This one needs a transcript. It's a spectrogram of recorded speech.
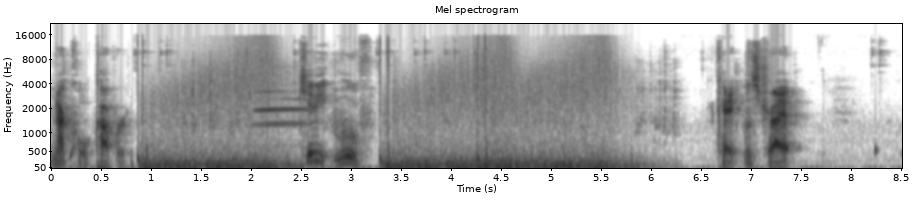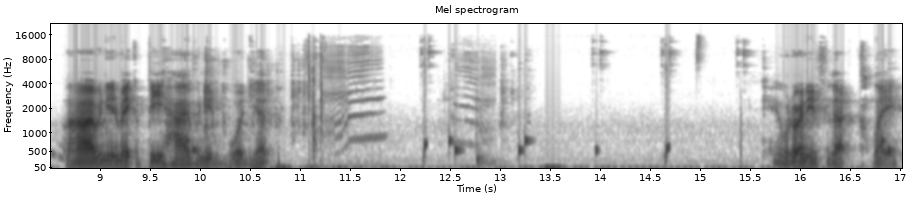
Not coal, copper. Kitty, move. Okay, let's try it. Uh, we need to make a beehive. We need wood yet. Okay, what do I need for that? Clay.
